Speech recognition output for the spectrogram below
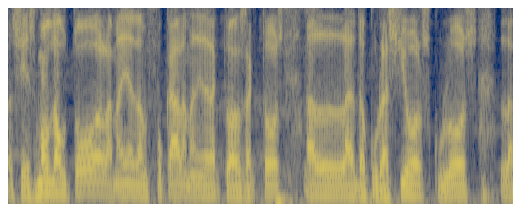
o sigui, és molt d'autor, la manera d'enfocar, la manera d'actuar els actors, el, la decoració, els colors, la,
